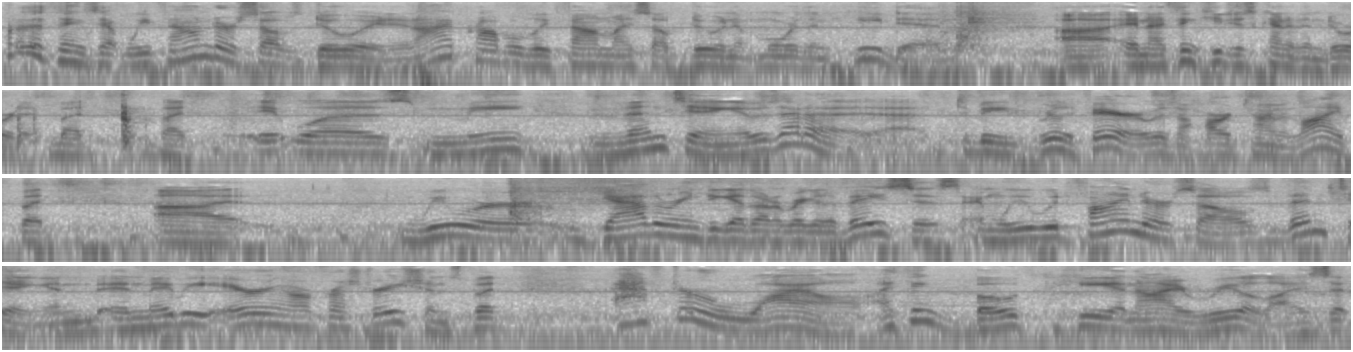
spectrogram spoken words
one of the things that we found ourselves doing, and I probably found myself doing it more than he did. Uh, and I think he just kind of endured it, but but it was me venting. It was at a, uh, to be really fair, it was a hard time in life, but uh, we were gathering together on a regular basis and we would find ourselves venting and, and maybe airing our frustrations. But after a while, I think both he and I realized that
